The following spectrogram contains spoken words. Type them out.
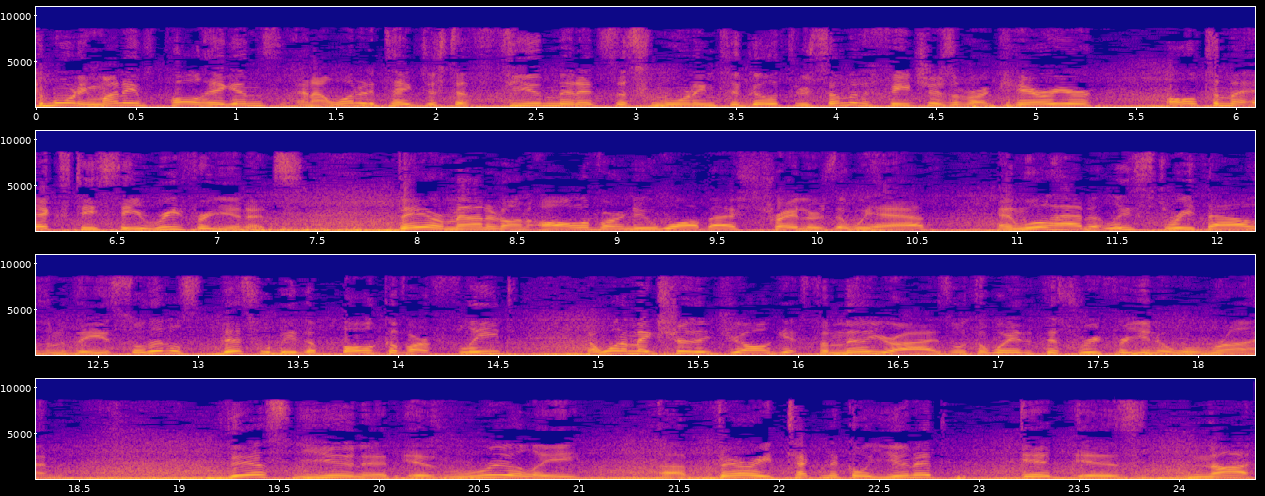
Good morning, my name is Paul Higgins, and I wanted to take just a few minutes this morning to go through some of the features of our Carrier Ultima XTC reefer units. They are mounted on all of our new Wabash trailers that we have, and we'll have at least 3,000 of these, so this will be the bulk of our fleet. I want to make sure that you all get familiarized with the way that this reefer unit will run. This unit is really a very technical unit. It is not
